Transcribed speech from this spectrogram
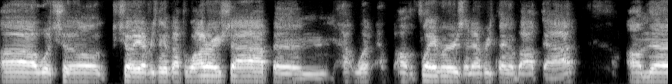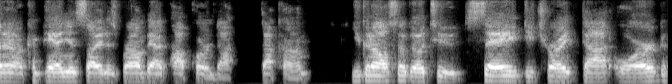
uh, which will show you everything about the water ice shop and how, what all the flavors and everything about that. Um, then our companion site is brownbagpopcorn.com. You can also go to saydetroit.org.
